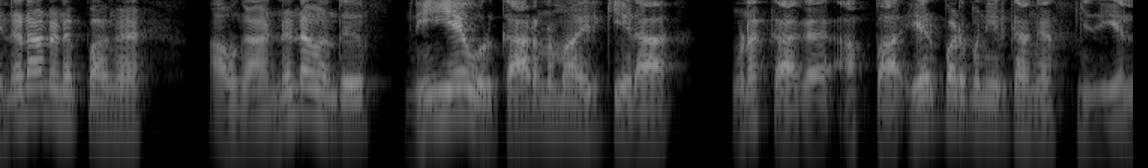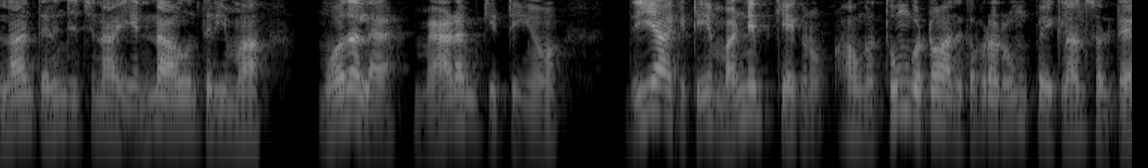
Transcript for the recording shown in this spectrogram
என்னடா நினைப்பாங்க? அவங்க அண்ணனை வந்து நீயே ஒரு காரணமாக இருக்கியேடா. உனக்காக அப்பா ஏற்பாடு பண்ணியிருக்காங்க. இது எல்லாம் தெரிஞ்சிச்சுன்னா என்ன ஆகும் தெரியுமா? முதல்ல மேடம் கிட்டேயும் தியா கிட்டேயும் மன்னிப்பு கேட்கணும். அவங்க தூங்கட்டும் அதுக்கப்புறம் ரூம் போய்க்கலாம்னு சொல்லிட்டு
